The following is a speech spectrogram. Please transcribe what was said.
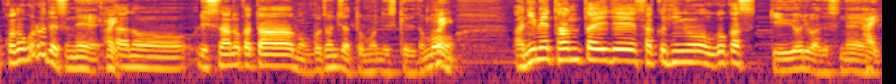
ー、この頃ですね、はい、あのー、リスナーの方もご存知だと思うんですけれども、はいアニメ単体で作品を動かすっていうよりはですね、はい、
